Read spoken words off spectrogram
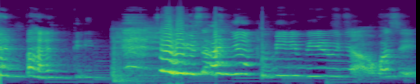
ng and panty. Sabi ko sa kanya, binibiro niya ako kasi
